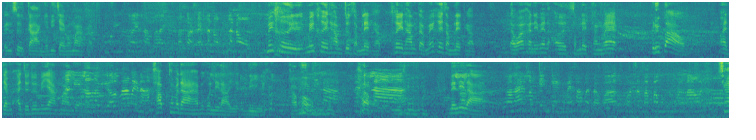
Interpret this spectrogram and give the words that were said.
เป็นสื่อกลางอย่างเงี้ยดีใจมากๆครับ จริงๆเคยทำอะไรอย่างนี้มาก่อนไหมขนมขนมไม่เคยไม่เคยทำจนสำเร็จครับ เคยทำแต่ไม่เคยสำเร็จครับ แต่ว่าครั้งนี้เป็นเออสำเร็จครั้งแรกหรือเปล่า อาจจะอาจจะด้วยไม่ยากมากแต่ลีลาเราเยอะมากเลยนะครับธรรมดาครับเป็นคนลีลาดีครับครับผมลีลาครับ ลีลา เน้นลีลา ตอนแรกเราเก่งๆไหมคะเหมือนแบบว่า คนจะมาประมูลเราใช่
